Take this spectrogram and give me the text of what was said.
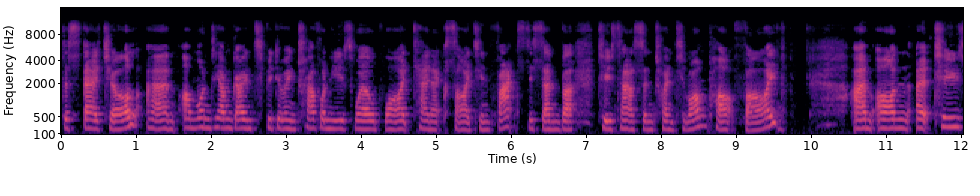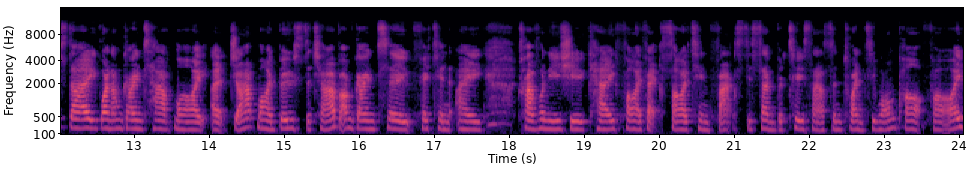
the schedule. Um, on Monday I'm going to be doing Travel News Worldwide 10 Exciting Facts December 2021 part 5 um, on uh, Tuesday when I'm going to have my uh, jab, my booster jab, I'm going to fit in a Travel News UK 5 Exciting Facts December 2021 part 5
